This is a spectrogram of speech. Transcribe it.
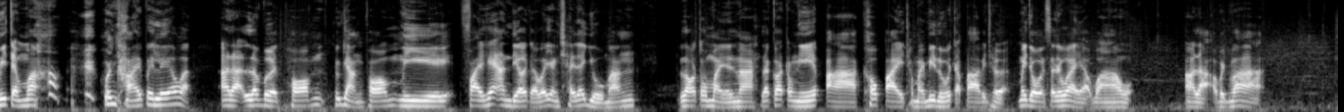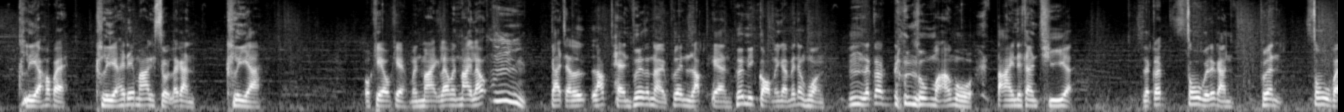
มีแต่มาคนขายไปแล้วอะ อะละระเบิดพร้อมทุกอย่างพร้อมมีไฟแค่อันเดียวแต่ว่ายังใช้ได้อยู่มั้งรอตัวใหม่มา แล้วก็ตรงนี้ปลาเข้าไปทำไมไม่รู้แต่ปลาไปเถอะไม่โดนซะด้วยอะว้าวเอาละเอาเป็นว่าเคลียร์เข้าไปเคลียร์ให้ได้มากที่สุดแล้วกันเคลียร์โอเคโอเค มันมาอีกแล้วมันมาอีกแล้ว อืมกาจะรับแทนเพื่อนสักหน่อยเพื่อนรับแทนเพื่อนมีเกาะเหมือนกันไม่ต้องห่วงอืมแล้วก็ลุมหมาหมูตายในทันทีอะแล้วก็สู้ไปด้วยกัน เพื่อนสู้ไป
